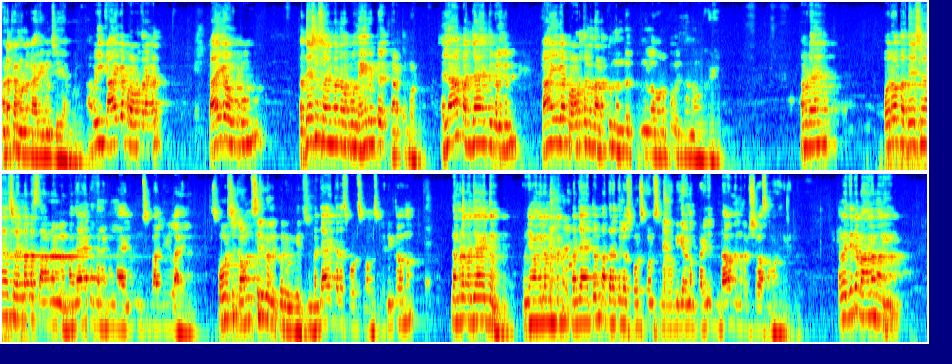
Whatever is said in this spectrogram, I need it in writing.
അടക്കമുള്ള കാര്യങ്ങൾ ചെയ്യാൻ പോകും. അപ്പൊ ഈ കായിക പ്രവർത്തനങ്ങൾ കായിക വകുപ്പും തദ്ദേശ സ്വയംഭരണ വകുപ്പും നേരിട്ട് നടത്തുമ്പോൾ എല്ലാ പഞ്ചായത്തുകളിലും കായിക പ്രവർത്തനം നടക്കുന്നുണ്ട് എന്നുള്ള ഉറപ്പ് വരുത്താൻ നമുക്ക് കഴിയും. നമ്മുടെ ഓരോ തദ്ദേശ സ്വയംഭരണ സ്ഥാപനങ്ങളും പഞ്ചായത്ത് തലങ്ങളിലായാലും മുനിസിപ്പാലിറ്റികളിലായാലും സ്പോർട്സ് കൗൺസിലുകൾ ഇപ്പോൾ രൂപീകരിച്ചു പഞ്ചായത്ത് തല സ്പോർട്സ് കൗൺസിൽ എനിക്ക് തോന്നുന്നു നമ്മുടെ പഞ്ചായത്തും കുഞ്ഞുമംഗലം പഞ്ചായത്തും അത്തരത്തിലുള്ള സ്പോർട്സ് കൗൺസിൽ രൂപീകരണം കഴിഞ്ഞിട്ടുണ്ടാവും എന്നുള്ള വിശ്വാസമാണ് അപ്പൊ ഇതിന്റെ ഭാഗമായി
